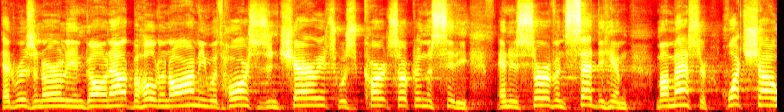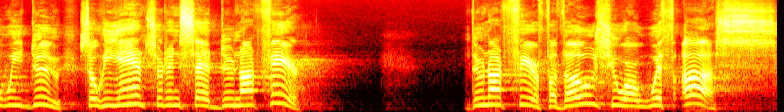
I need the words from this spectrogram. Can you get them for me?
had risen early and gone out, behold, an army with horses and chariots was circling the city. And his servants said to him, My master, what shall we do? So he answered and said, Do not fear. Do not fear, for those who are with us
